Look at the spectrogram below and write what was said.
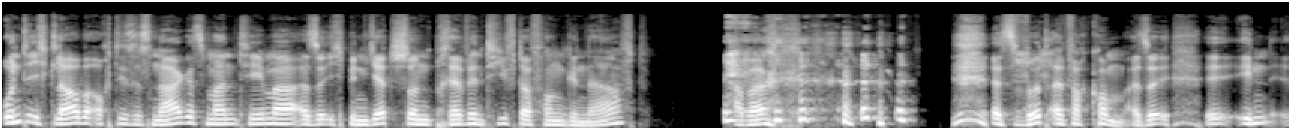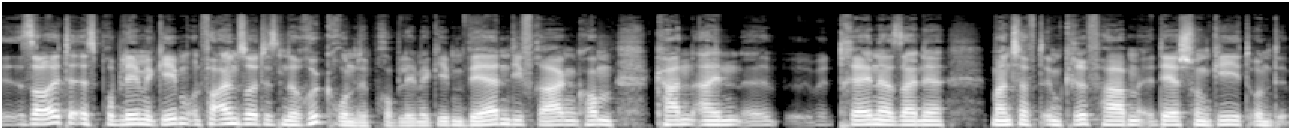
und ich glaube auch dieses Nagelsmann-Thema, also ich bin jetzt schon präventiv davon genervt, aber es wird einfach kommen. Also in, sollte es Probleme geben und vor allem sollte es in der Rückrunde Probleme geben, werden die Fragen kommen, kann ein äh, Trainer seine Mannschaft im Griff haben, der schon geht? Und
